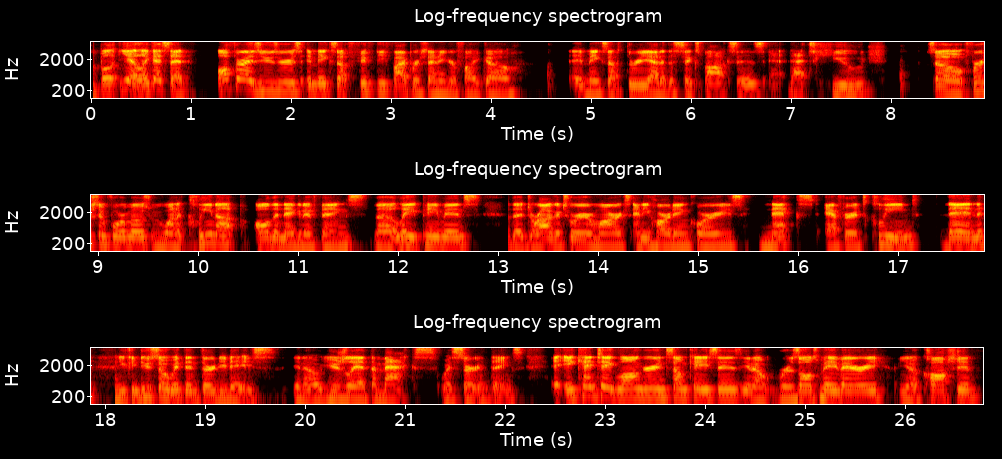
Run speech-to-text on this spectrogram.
but yeah like i said authorized users it makes up 55% of your fico it makes up three out of the six boxes. That's huge. So, first and foremost, we want to clean up all the negative things, the late payments, the derogatory remarks, any hard inquiries. Next, after it's cleaned, then you can do so within 30 days, you know, usually at the max with certain things. It can take longer in some cases, you know, results may vary, you know, caution,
